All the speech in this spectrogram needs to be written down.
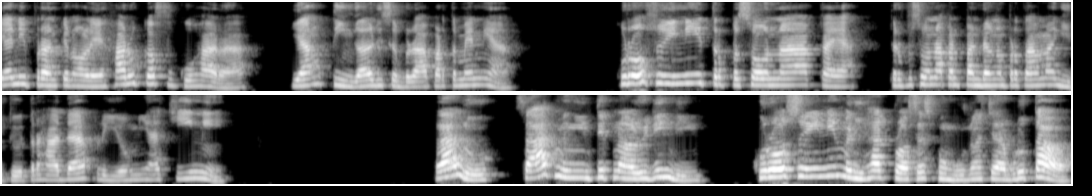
yang diperankan oleh Haruka Fukuhara yang tinggal di sebelah apartemennya. Kurosu ini terpesona kayak terpesona akan pandangan pertama gitu terhadap Ryo Miyachi ini. Lalu, saat mengintip melalui dinding, Kurosu ini melihat proses pembunuhan secara brutal.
